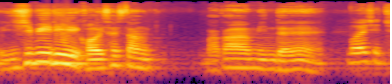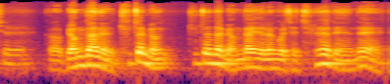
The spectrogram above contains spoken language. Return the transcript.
그 20일이 거의 사실상 마감인데 뭐에 제출을? 그 명단을 출전 명 출전자 명단 이런 걸 제출해야 되는데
